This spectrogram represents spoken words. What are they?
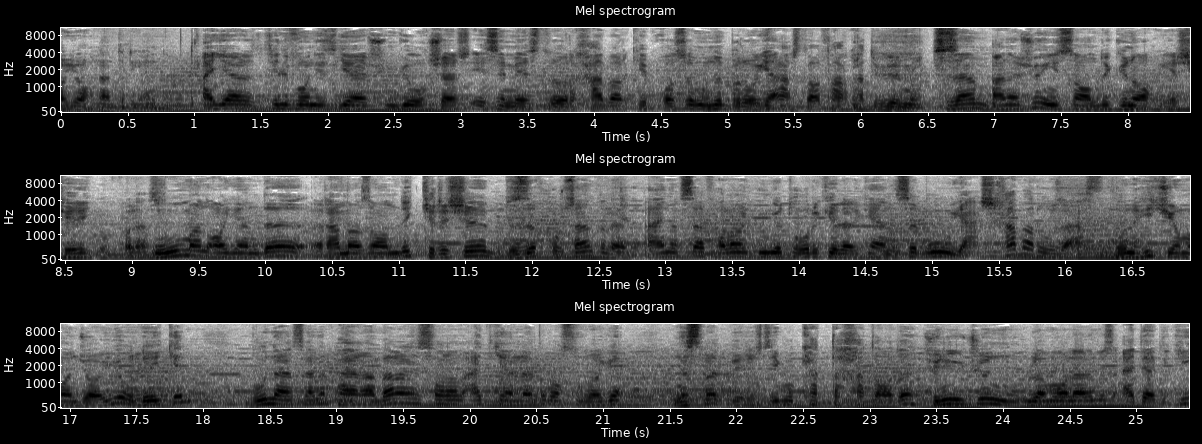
ogohlantirganlar. Agar telefoningizga shunga o'xshash smsdir xabar kelib qolsa uni birovga aslo tarqatib yurmang. Siz ham ana shu insonni gunohiga sherik bo'lib qolasiz. Umuman olganda ramazonni kirishi bizni xursand qiladi. Ayniqsa falon kunga to'g'ri kelar ekan desa bu yaxshi xabar o'zi aslida. Buni hech yomon joyi yo'q lekin bu narsani payg'ambar alayhissalom aytganlarni rasulullohga nisbat berishlik bu katta xatoda. Shuning uchun ulamolarimiz aytadiki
